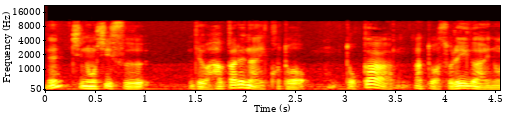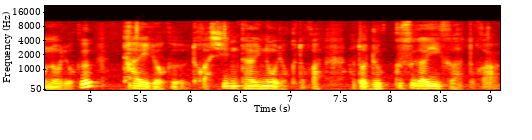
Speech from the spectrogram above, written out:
ね知能指数では測れないこととかあとはそれ以外の能力体力とか身体能力とかあとルックスがいいかとか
